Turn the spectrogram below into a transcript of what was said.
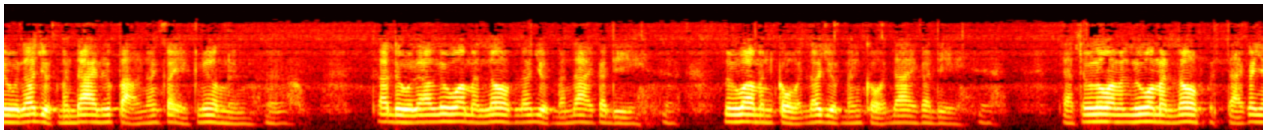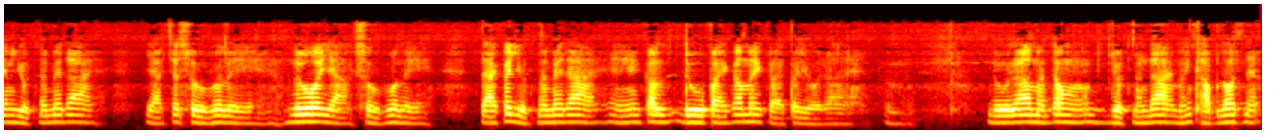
ดูแล้วหยุดมันได้หรือเปล่านั่นก็อีกเรื่องหนึ่งถ้าดูแล้วรู้ว่ามันโลภแล้วหยุดมันได้ก็ดีรู้ว่ามันโกรธแล้วหยุดมันโกรธได้ก็ดี แต่ถ้ารู้ว่ามันรู้ว่ามันโลภแต่ก็ยังหยุดมันไม่ได้ อยากจะสูบบุหรี่รู้ว่าอยากสูบบุหรี่แต่ก็หยุดมันไม่ได้อย่างนี้ก็ดูไปก็ไม่เกิดประโยชน์อะไรดูแล้วมันต้องหยุดมันได้ เหมือนขับรถเนี่ย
